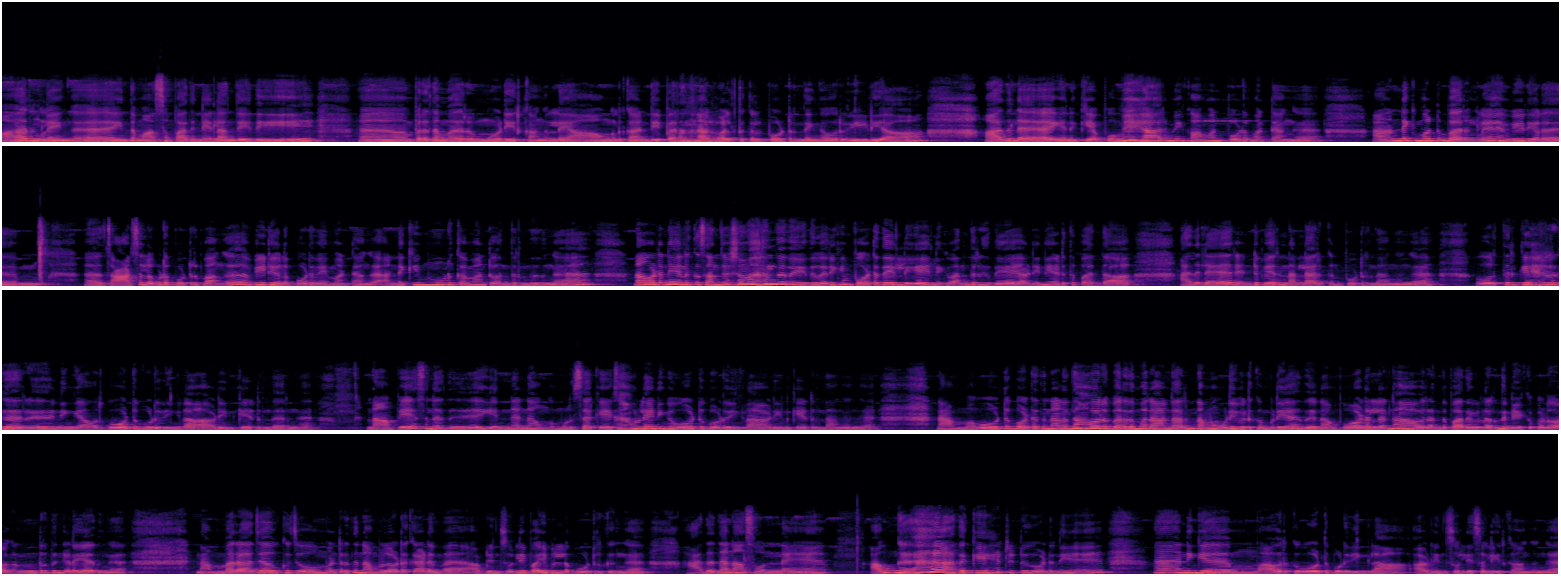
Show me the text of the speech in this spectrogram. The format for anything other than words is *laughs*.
பாருங்களேங்க இந்த மாதம் பதினேழாந்தேதி பிரதமர் மோடி இருக்காங்க இல்லையா? அவங்களுக்காண்டி பிறந்தநாள் வாழ்த்துக்கள் போட்டிருந்தேங்க ஒரு வீடியோ. அதில் எனக்கு எப்போவுமே யாருமே காமெண்ட் போட மாட்டாங்க. அன்னைக்கு மட்டும் பாருங்களேன் வீடியோவில் ஷார்ட்ஸில் கூட போட்டிருப்பாங்க வீடியோவில் போடவே மாட்டாங்க. அன்னைக்கு மூணு கமெண்ட் வந்திருந்ததுங்க. நான் உடனே எனக்கு சந்தோஷமாக இருந்தது இது வரைக்கும் போட்டதே இல்லையே இன்றைக்கி வந்திருக்குதே அப்படின்னு எடுத்து பார்த்தா அதில் ரெண்டு பேர் நல்லா இருக்குன்னு போட்டிருந்தாங்கங்க. ஒருத்தர் கேட்டிருக்காரு நீங்கள் அவருக்கு ஓட்டு போடுவீங்களா? அப்படின்னு கேட்டிருந்தாருங்க. நான் பேசுனது என்னென்னு அவங்க முழுசாக கேட்காமலே நீங்கள் ஓட்டு போடுவீங்களா? அப்படின்னு கேட்டிருந்தாங்கங்க. நம்ம ஓட்டு போட்டதுனால தான் அவர் பிரதமர் ஆண்டாருன்னு நம்ம முடிவெடுக்க முடியாது. நான் போடலைன்னா அவர் அந்த பதவியிலேருந்து நீக்கப்படுவாங்கன்றதும் கிடையாதுங்க. நம்ம ராஜாவுக்கு ஜோபம் பண்ணுறது நம்மளோட கடமை அப்படின்னு சொல்லி பைபிளில் போட்டிருக்குங்க. அதை தான் நான் சொன்னேன். அவங்க அதை கேட்டுட்டு உடனே நீங்கள் அவருக்கு ஓட்டு போடுவீங்களா? அப்படின்னு சொல்லி சொல்லியிருக்காங்கங்க.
